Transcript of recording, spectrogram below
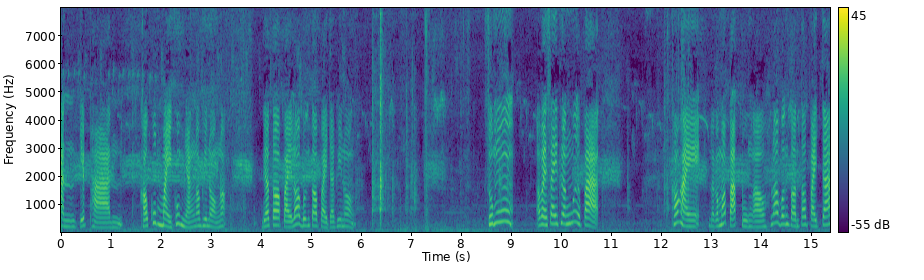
อันเก็บผ่าน เขาคุ้มใหม่คุ้มหยังเนาะพี่น้องเนาะเดี๋ยวต่อไปรอบเบิ้งต่อไปจ้ะพี่น้องซุ้มเอาไปใส่เครื่องมือป่าเขาให้แล้วก็มาปรับปรุงเอารอเบิ้งตอนต่อไปจ้า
